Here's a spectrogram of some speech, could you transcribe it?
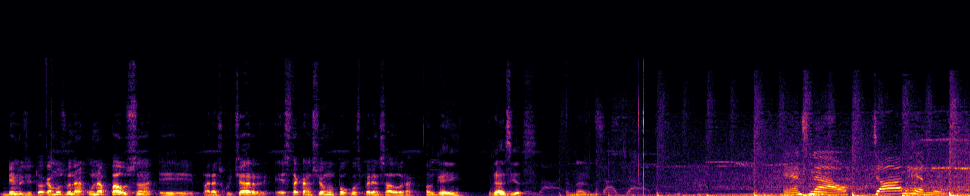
Bien, Luisito, hagamos una, una pausa eh, para escuchar esta canción un poco esperanzadora. Ok, gracias, Fernando. And now, Don Henley.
